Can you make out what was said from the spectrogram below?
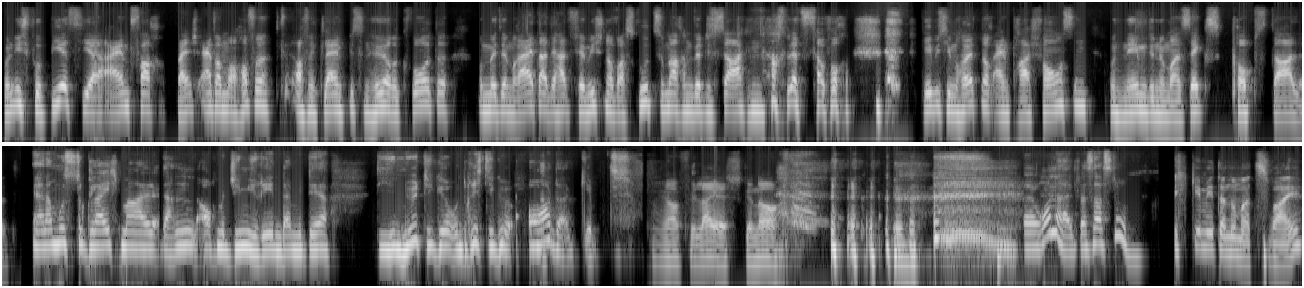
Und ich probiere es hier einfach, weil ich einfach mal hoffe, auf eine klein bisschen höhere Quote. Und mit dem Reiter, der hat für mich noch was gut zu machen, würde ich sagen, nach letzter Woche gebe ich ihm heute noch ein paar Chancen und nehme die Nummer 6, Pop Starlet. Ja, da musst du gleich mal dann auch mit Jimmy reden, damit der die nötige und richtige Order gibt. Ja, vielleicht, genau. äh, Ronald, was hast du? Ich gehe mit der Nummer 2,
